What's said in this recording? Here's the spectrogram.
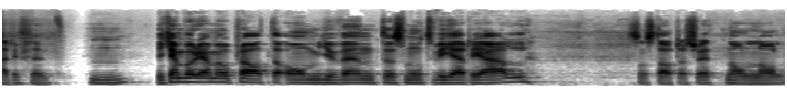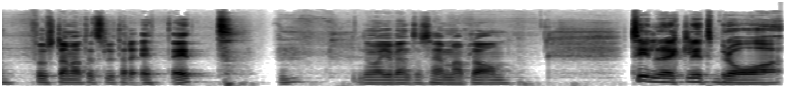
ja, det är fint. Mm. Vi kan börja med att prata om Juventus mot Villarreal. Som startar 21.00. Första mötet slutade 1-1. Mm. Nu har Juventus hemmaplan. Tillräckligt bra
